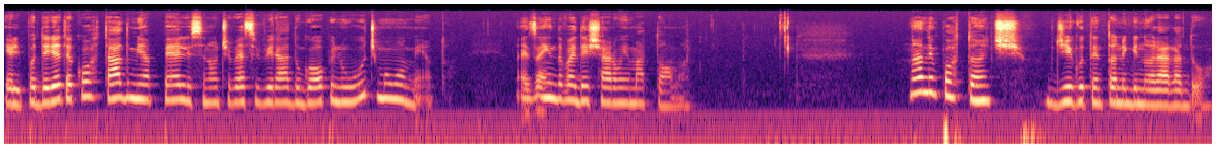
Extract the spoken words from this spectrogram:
Ele poderia ter cortado minha pele se não tivesse virado o golpe no último momento mas ainda vai deixar um hematoma. Nada importante, digo tentando ignorar a dor.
